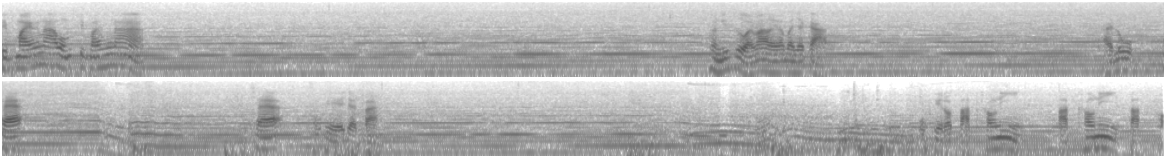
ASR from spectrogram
สิบไมล์ข้างหน้าผมสิบไมล์ข้างหน้า ตอนนี้สวยมากเลยครับบรรยากาศถ่ายรูปแชะแชะโอเคจัดไปโอเคเราตัดเข้านี่ ตัดเข้านี่ ตัดอ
